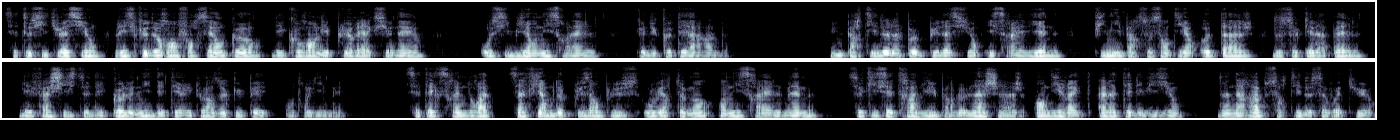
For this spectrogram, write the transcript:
Cette situation risque de renforcer encore les courants les plus réactionnaires, aussi bien en Israël que du côté arabe. Une partie de la population israélienne finit par se sentir otage de ce qu'elle appelle les fascistes des colonies des territoires occupés. Cette extrême droite s'affirme de plus en plus ouvertement en Israël même, ce qui s'est traduit par le lynchage en direct à la télévision d'un arabe sorti de sa voiture.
